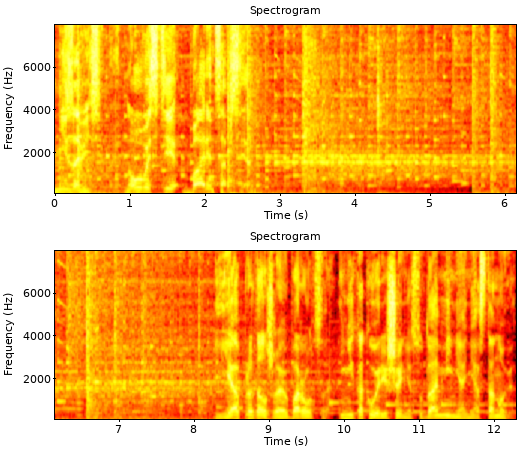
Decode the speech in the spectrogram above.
Независимые новости. Барин обсерва Я продолжаю бороться, и никакое решение суда меня не остановит.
